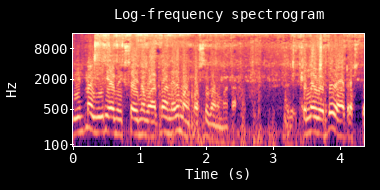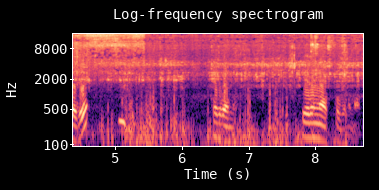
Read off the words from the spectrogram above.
దీంట్లో యూరియా మిక్స్ అయిన వాటర్ అనేది మనకు వస్తుంది అనమాట అది కింద పెడితే వాటర్ వస్తుంది. ఇదిగోండి. ఈ విధంగా వస్తుంది అనమాట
